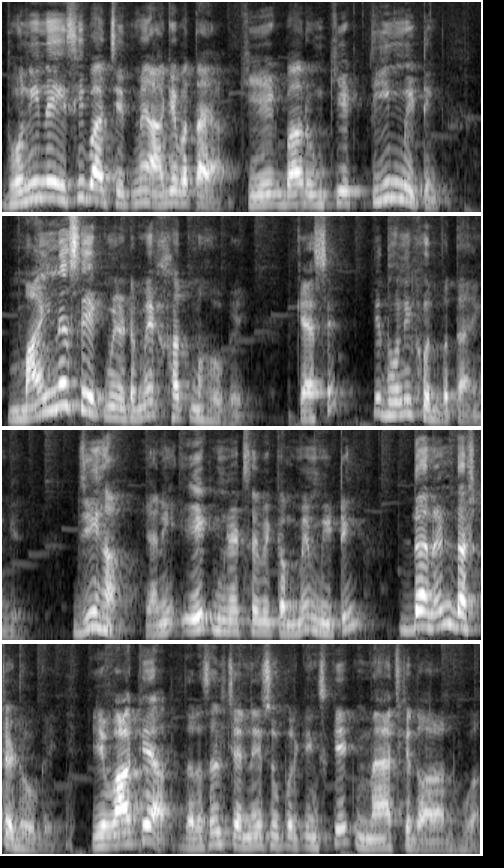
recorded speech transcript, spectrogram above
धोनी ने इसी बातचीत में आगे बताया कि एक बार उनकी एक टीम मीटिंग माइनस एक मिनट में ख़त्म हो गई। कैसे? ये धोनी खुद बताएँगे। जी हाँ यानी एक मिनट से भी कम में मीटिंग डन एंड डस्टेड हो गई। ये वाकया दरअसल चेन्नई सुपर किंग्स के एक मैच के दौरान हुआ।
